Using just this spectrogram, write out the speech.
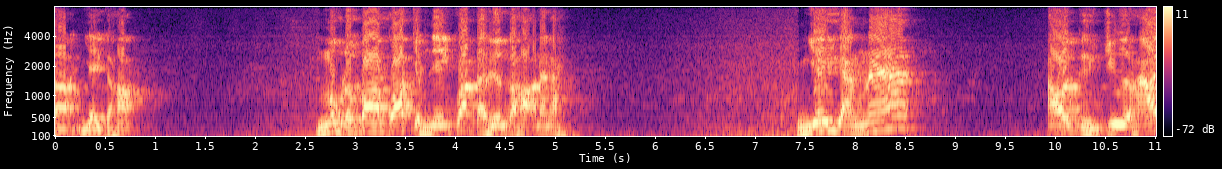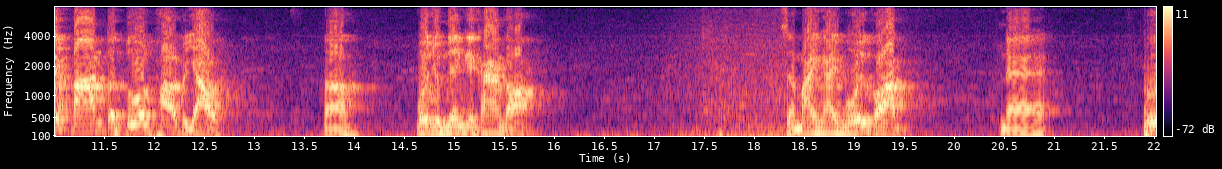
តនិយាយកុហកមុខរបរគាត់ជំនាញគាត់តែរឿងកុហកហ្នឹងហើយនិយាយយ៉ាងណាឲ្យគឺជឿហើយបានទទួលផលប្រយោជន៍បាទ មកជំនាញគេខាងកុហកសម័យថ្ងៃមួយគាត់ណែធ្វើ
